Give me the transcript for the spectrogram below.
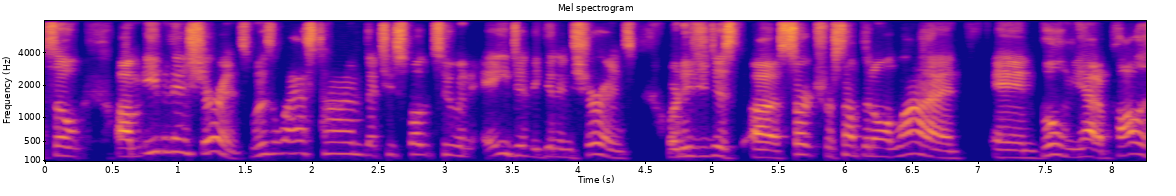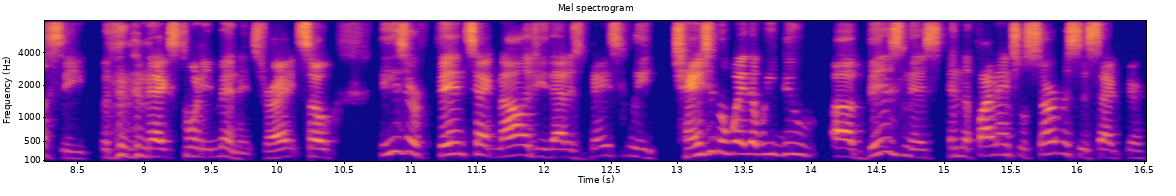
So um, even insurance, when's the last time that you spoke to an agent to get insurance? Or did you just uh, search for something online and boom, you had a policy within the next 20 minutes, right? So these are fin technology that is basically changing the way that we do uh, business in the financial services sector.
